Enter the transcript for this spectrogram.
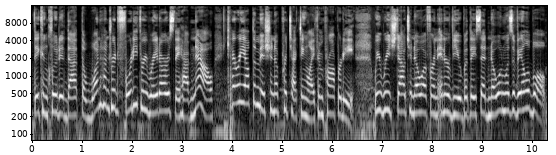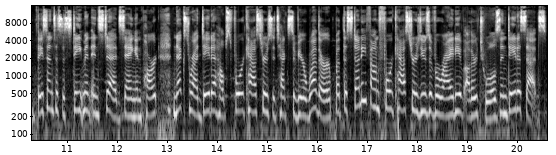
They concluded that the 143 radars they have now carry out the mission of protecting life and property. We reached out to NOAA for an interview, but they said no one was available. They sent us a statement instead saying in part, NEXRAD data helps forecasters detect severe weather, but the study found forecasters use a variety of other tools and data sets.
